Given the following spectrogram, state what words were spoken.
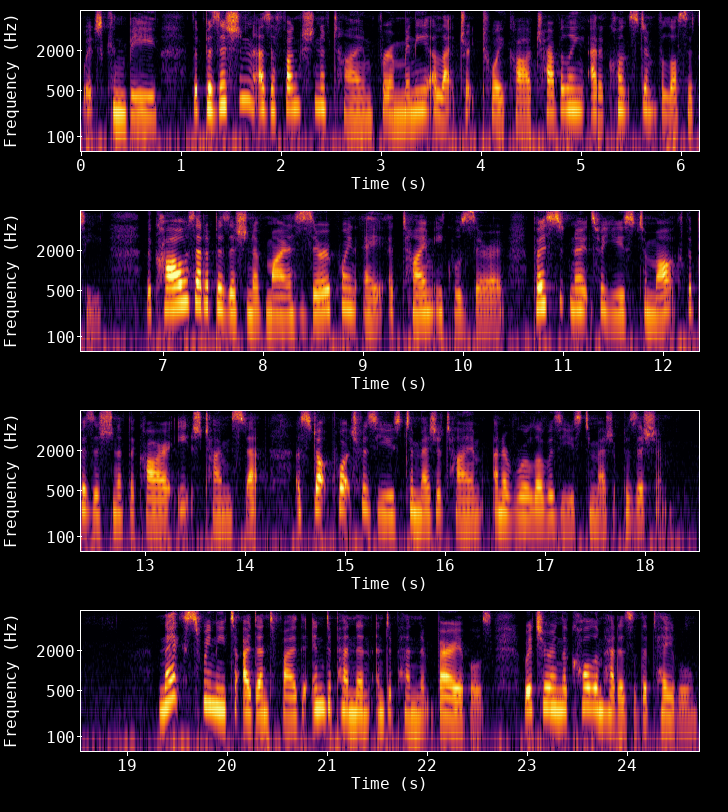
which can be the position as a function of time for a mini electric toy car traveling at a constant velocity. The car was at a position of minus 0.8 at time equals 0. Post-it notes were used to mark the position of the car at each time step. A stopwatch was used to measure time, and a ruler was used to measure position. Next, we need to identify the independent and dependent variables, which are in the column headers of the table.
